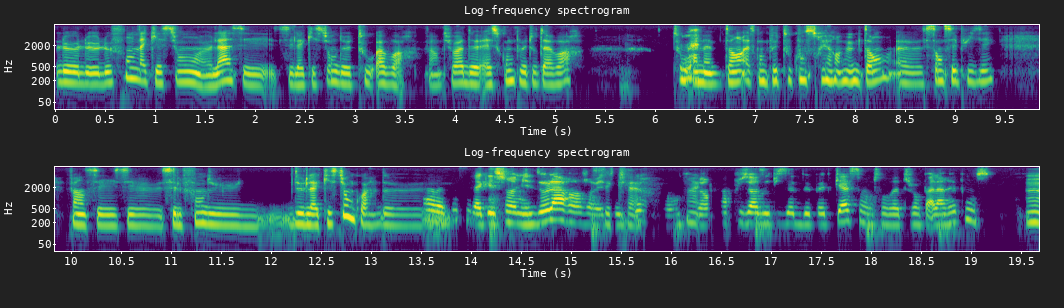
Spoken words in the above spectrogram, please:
le, le, fond de la question là, c'est la question de tout avoir. Enfin, tu vois, de est-ce qu'on peut tout avoir? Tout en même temps? Est-ce qu'on peut tout construire en même temps sans s'épuiser? Enfin, c'est le fond du, de la question, quoi. De... Ah c'est la question à 1000 dollars, hein, j'ai envie de dire. On pourrait en faire plusieurs épisodes de podcast, on ne trouverait toujours pas la réponse. Mmh.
